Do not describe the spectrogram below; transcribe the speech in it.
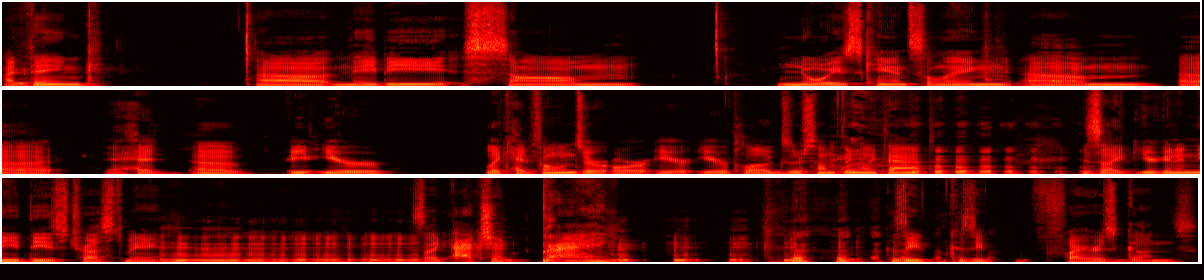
I think uh, maybe some noise canceling um, uh, head uh, ear like headphones or, or ear earplugs or something like that. It's like you're gonna need these. Trust me. It's like action, bang, because he because he fires guns.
